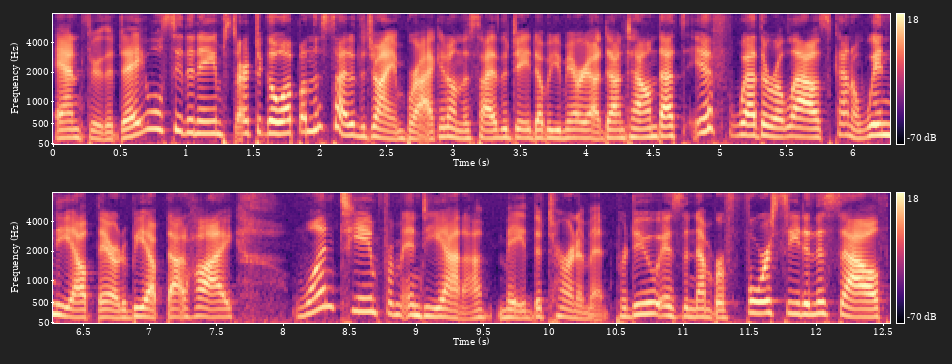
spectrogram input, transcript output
And through the day, we'll see the names start to go up on the side of the giant bracket on the side of the JW Marriott downtown. That's if weather allows, kind of windy out there to be up that high. One team from Indiana made the tournament. Purdue is the number four seed in the South.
